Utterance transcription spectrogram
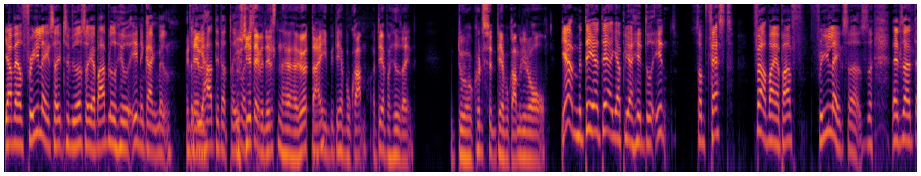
Jeg har været freelancer indtil videre, så jeg er bare blevet hævet ind en gang imellem. Fordi David, jeg har det der driver. Du siger, at David Nielsen har, har hørt dig mm. i det her program, og derfor hed dig ind. Du har jo kun sendt det her program i dit år. Ja, men det er der, jeg bliver hentet ind som fast. Før var jeg bare freelancer. Så, altså, der,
